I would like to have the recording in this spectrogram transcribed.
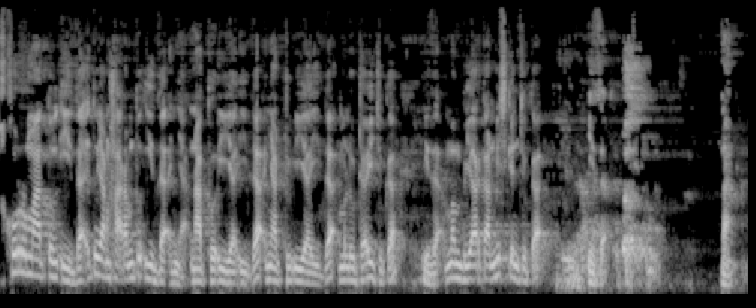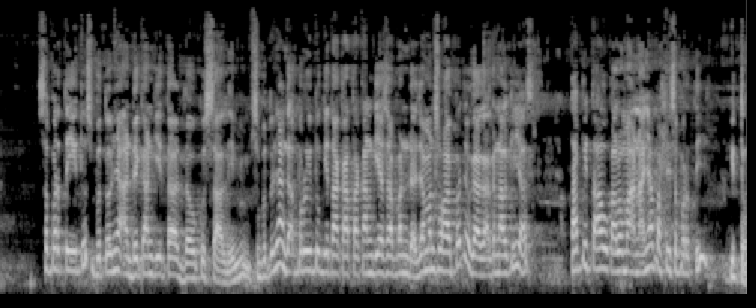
Hurmatul ida itu yang haram itu idanya. Nago iya ida, nyadu iya ida, meludahi juga ida. Membiarkan miskin juga ida. Nah, seperti itu sebetulnya andekan kita daukus salim, sebetulnya nggak perlu itu kita katakan kias apa enggak. Zaman sahabat juga nggak kenal kias. Tapi tahu kalau maknanya pasti seperti itu.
